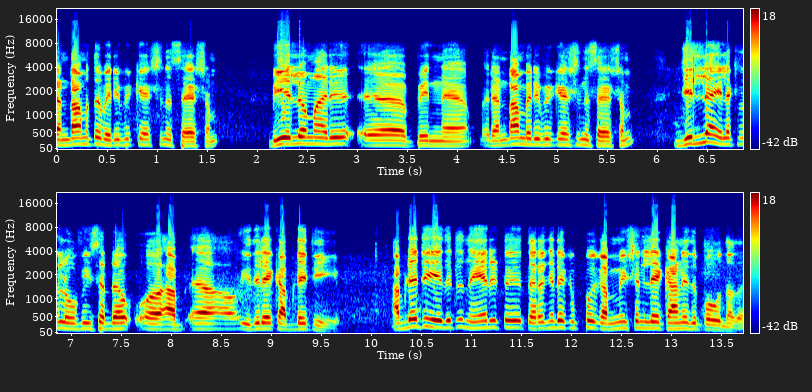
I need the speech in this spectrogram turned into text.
രണ്ടാമത്തെ വെരിഫിക്കേഷന് ശേഷം ബി എൽ ഒമാർ പിന്നെ രണ്ടാം വെരിഫിക്കേഷന് ശേഷം ജില്ലാ ഇലക്ട്രൽ ഓഫീസറുടെ ഇതിലേക്ക് അപ്ഡേറ്റ് ചെയ്യും. അപ്ഡേറ്റ് ചെയ്തിട്ട് നേരിട്ട് തെരഞ്ഞെടുപ്പ് കമ്മീഷനിലേക്കാണ് ഇത് പോകുന്നത്.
